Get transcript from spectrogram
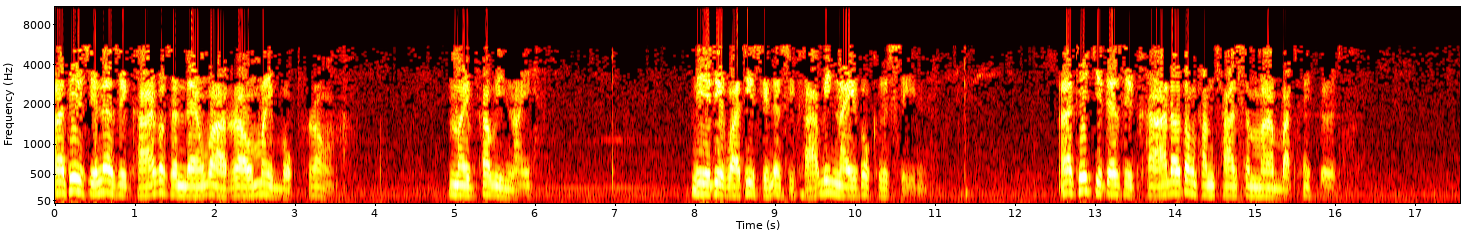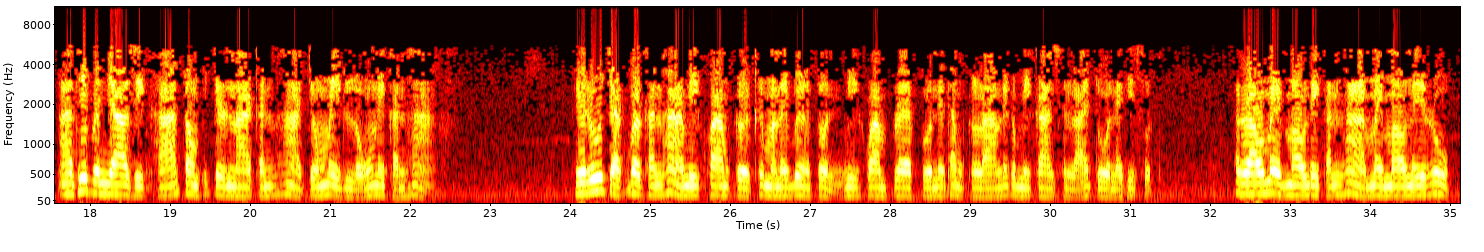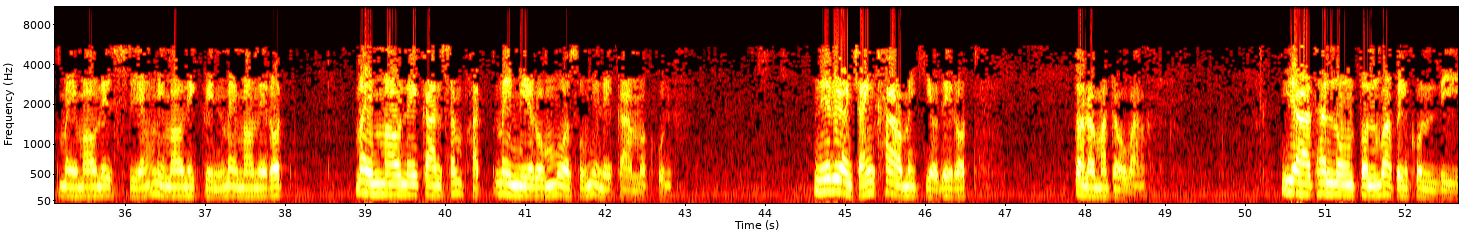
อาธิศีนสิกขาก็แสดงว่าเราไม่บกพร่อง ในพระวินัย นี่เรียกว่าที่ศีลสิกขาวินัยก็คือศีลอาทิจิตสิกขาเราต้องทำฌานสมาบัติให้เกิด อาทิปัญญาสิกขาต้องพิจารณาขันห้าจงไม่หลงในขันห้าให้รู้จักว่าขันห้ามีความเกิดขึ้นมาในเบื้องต้น มีความแปรปรวนในท่ามกลางและก็มีการสลายตัวในที่สุด เราไม่เมาในขันห้าไม่เมาในรูป ไม่เมาในเสียง ไม่เมาในกลิ่น ไม่เมาในรสไม่เมาในการสัมผัส ไม่มีลมมั่วสุมอยู่ในกามคุณ นี่เรื่องใช้ข้าวไม่เกี่ยวได้รสต้องระมัดระวัง อย่าท่านลงตนว่าเป็นคนดี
